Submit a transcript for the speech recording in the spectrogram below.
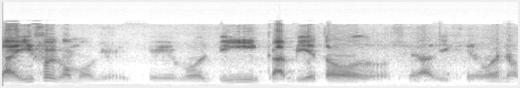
ahí fue como que, volví y cambié todo. O sea, dije, bueno,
